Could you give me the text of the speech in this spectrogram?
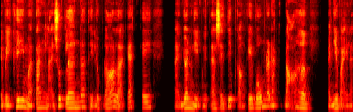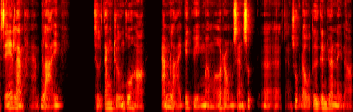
Tại vì khi mà tăng lãi suất lên đó thì lúc đó là các cái, à, doanh nghiệp người ta sẽ tiếp cận cái vốn nó đắt đỏ hơn, và như vậy là sẽ làm hãm lại sự tăng trưởng của họ, hãm lại cái chuyện mà mở rộng sản xuất, uh, sản xuất đầu tư kinh doanh này nọ.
